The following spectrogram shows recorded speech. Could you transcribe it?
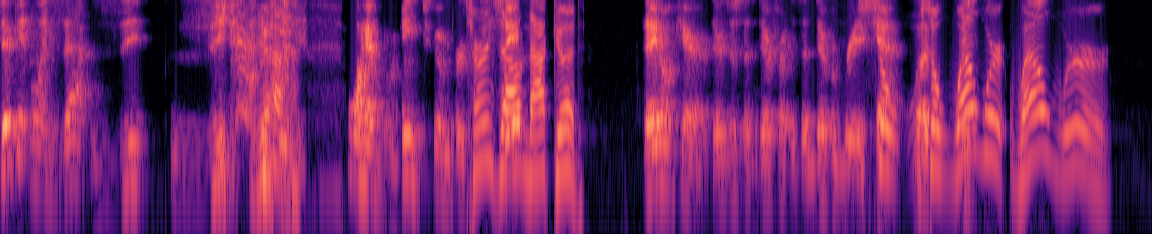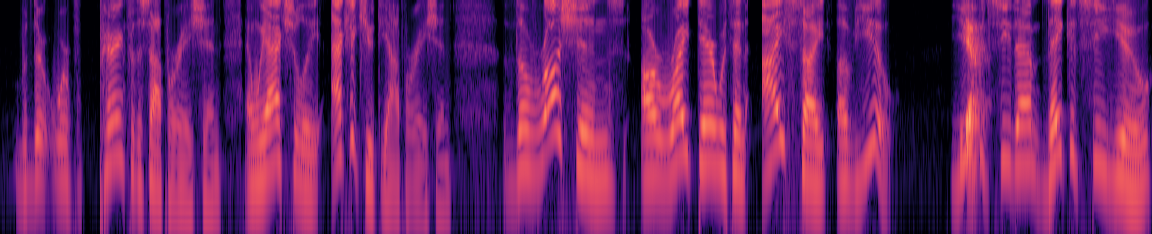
They're getting like zap, z, z. I Yeah. all have brain tumors. Turns They- out not good. They don't care. They're just a different. It's a different breed of So cat. But so while we're while we're we're we're preparing for this operation and we actually execute the operation, the Russians are right there within eyesight of you. You Yeah. could see them. They could see you.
